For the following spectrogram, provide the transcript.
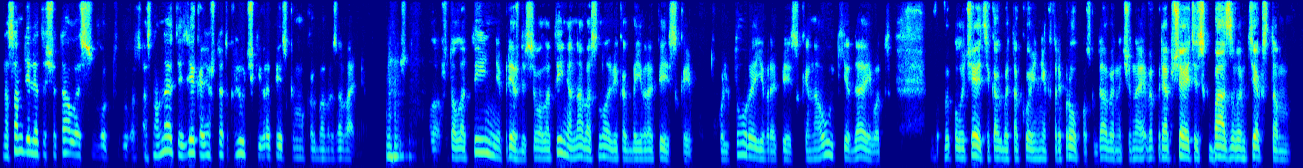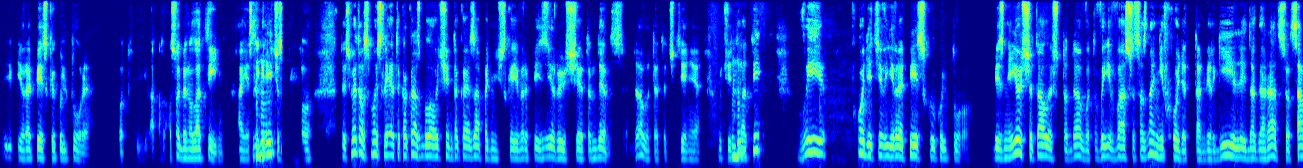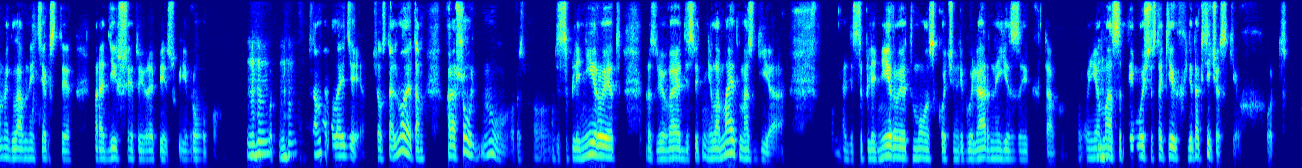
На самом деле это считалось, вот, основная эта идея, конечно, что это ключ к европейскому как бы, образованию. Mm-hmm. Что, что латынь, прежде всего латынь, она в основе как бы европейской культуры, европейской науки, да, и вот вы получаете как бы такой некоторый пропуск, да, вы начинаете, вы приобщаетесь к базовым текстам европейской культуры, вот, а, особенно латынь, а если mm-hmm. греческий, то есть в этом смысле это как раз была очень такая западническая европеизирующая тенденция, да, вот это чтение, учить mm-hmm. латынь. Вы входите в европейскую культуру. Без нее считалось, что да, вот вы, в ваше сознание не входят там Вергилий, да, Горацио, самые главные тексты, породившие эту европейскую Европу. Uh-huh, вот uh-huh. Основная была идея. Все остальное там хорошо ну, дисциплинирует, развивает, действительно, не ломает мозги, а дисциплинирует мозг, очень регулярный язык. Там. У нее mm-hmm. масса преимуществ таких дидактических. Вот,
